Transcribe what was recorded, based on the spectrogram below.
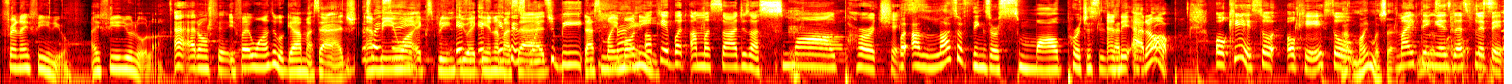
friend, I feel you. I feel you, Lola. I, I don't feel you. If I want to go get a massage That's and what me want to explain to If- you again a if it's going massage, to be- that's my right. money. Okay, but a massage is a small purchase. But a lot of things are small purchases And that they add up. okay, so okay, so Not my massage. My thing That's is, my let's flip it.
